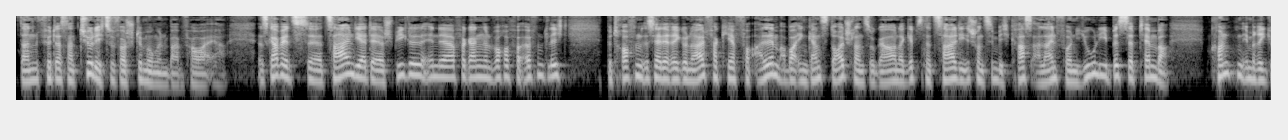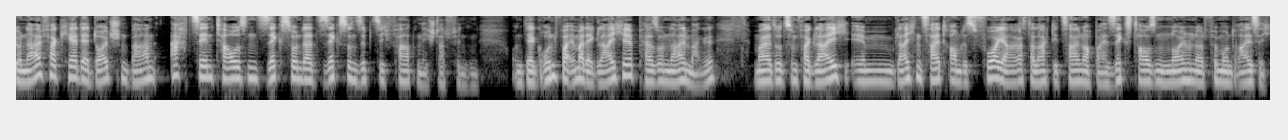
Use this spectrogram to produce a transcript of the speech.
dann führt das natürlich zu Verstimmungen beim VRR. Es gab jetzt äh, Zahlen, die hat der Spiegel in der vergangenen Woche veröffentlicht. Betroffen ist ja der Regionalverkehr vor allem, aber in ganz Deutschland sogar. Und da gibt's eine Zahl, die ist schon ziemlich krass. Allein von Juli bis September konnten im Regionalverkehr der Deutschen Bahn 18.676 Fahrten nicht stattfinden. Und der Grund war immer der gleiche, Personalmangel. Mal so zum Vergleich, im gleichen Zeitraum des Vorjahres, da lag die Zahl noch bei 6.935.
